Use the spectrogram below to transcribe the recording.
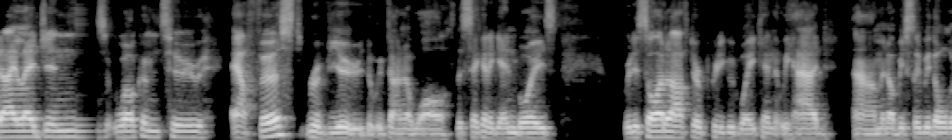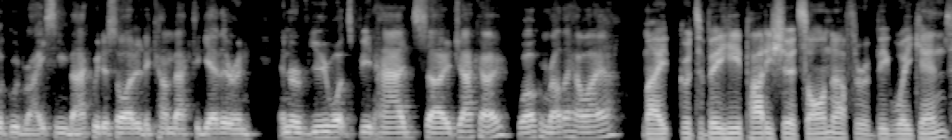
G'day, legends. Welcome to our first review that we've done in a while. The second again, boys. We decided after a pretty good weekend that we had, um, and obviously with all the good racing back, we decided to come back together and and review what's been had. So, Jacko, welcome, brother. How are you? Mate, good to be here. Party shirts on after a big weekend.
